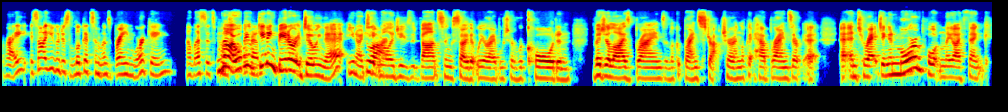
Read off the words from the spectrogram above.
right? It's not like you can just look at someone's brain working unless it's no we're getting better at doing that you know you technology are. is advancing so that we're able to record and visualize brains and look at brain structure and look at how brains are, uh, are interacting and more importantly i think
